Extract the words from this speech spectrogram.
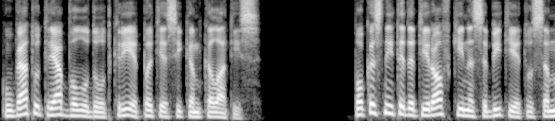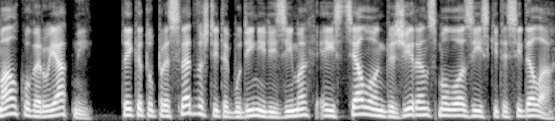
когато трябвало да открие пътя си към Калатис. По-късните датировки на събитието са малко вероятни, тъй като през следващите години Лизимах е изцяло ангажиран с малоазийските си дела.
